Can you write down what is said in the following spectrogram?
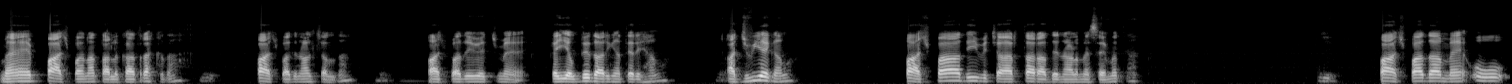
ਮੈਂ ਭਾਜਪਾ ਨਾਲ ਤਾਲੁਕਾਤ ਰੱਖਦਾ ਭਾਜਪਾ ਦੇ ਨਾਲ ਚੱਲਦਾ ਭਾਜਪਾ ਦੇ ਵਿੱਚ ਮੈਂ ਕਈ ਅਹੁਦੇਦਾਰੀਆਂ ਤੇ ਰਿਹਾ ਵਾਂ ਅੱਜ ਵੀ ਹੈਗਾ ਵਾਂ। ਭਾਜਪਾ ਦੀ ਵਿਚਾਰਧਾਰਾ ਦੇ ਨਾਲ ਮੈਂ ਸਹਿਮਤ ਹਾਂ। ਜੀ। ਭਾਜਪਾ ਦਾ ਮੈਂ ਉਹ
